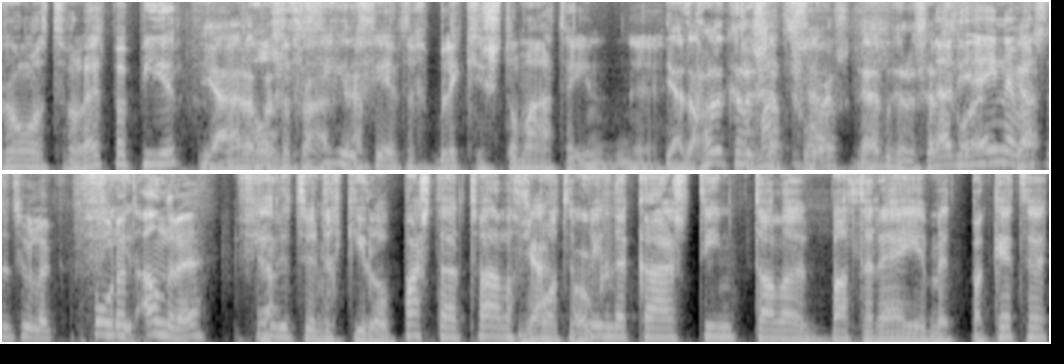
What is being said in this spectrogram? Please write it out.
rollen toiletpapier? Ja, dat was de vraag. 44 blikjes tomaten in. Uh, ja, daar had ik een recept voor. Daar heb ik een recept nou, voor. Die ene was natuurlijk voor Vier, het andere. 24 kilo pasta, 12 ja, potten ook. pindakaas, tientallen batterijen met pakketten,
